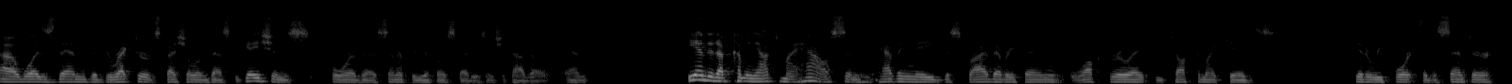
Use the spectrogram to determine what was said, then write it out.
uh, was then the director of special investigations for the Center for UFO Studies in Chicago. And he ended up coming out to my house and having me describe everything, walk through it. He talked to my kids, did a report for the center.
